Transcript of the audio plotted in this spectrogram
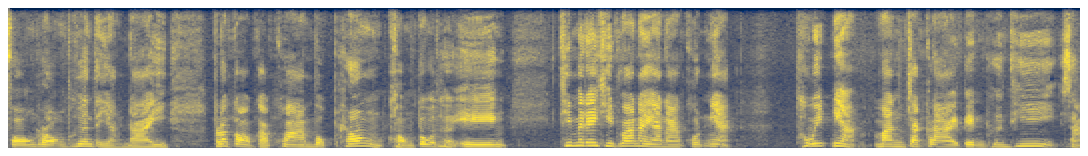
ฟ้องร้องเพื่อนแต่อย่างใด ประกอบกับความบกพร่องของตัวเธอเอง ที่ไม่ได้คิดว่าในอนาคตเนี่ย ทวิตเนี่ยมันจะกลายเป็นพื้นที่สา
